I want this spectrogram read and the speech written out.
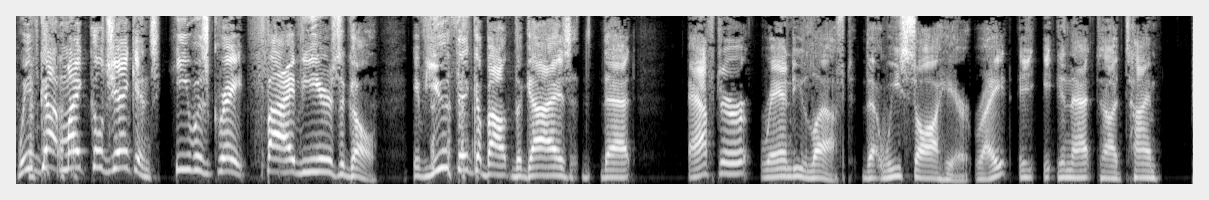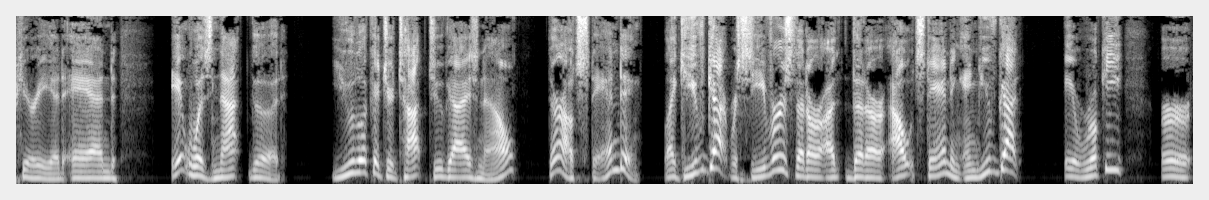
We've got Michael Jenkins. He was great five years ago. If you think about the guys that after Randy left that we saw here, right in that uh, time period, and it was not good. You look at your top two guys now; they're outstanding. Like you've got receivers that are uh, that are outstanding, and you've got a rookie or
